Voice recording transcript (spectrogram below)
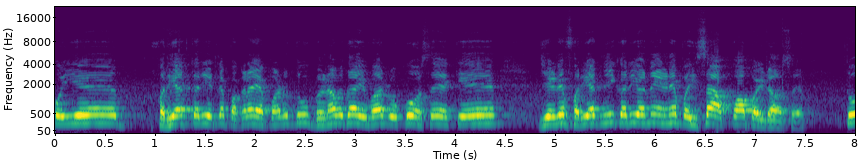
કોઈએ ફરિયાદ કરી એટલે પકડાયા, પરંતુ ઘણા બધા એવા લોકો હશે કે જેણે ફરિયાદ નહીં કરી અને એણે પૈસા આપવા પડ્યા હશે. તો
